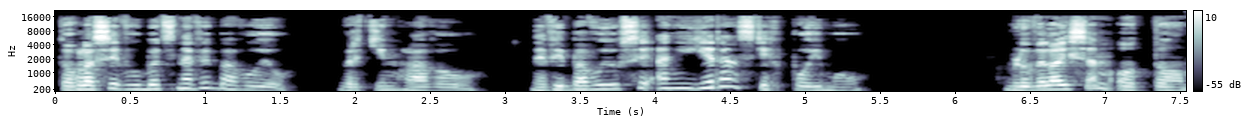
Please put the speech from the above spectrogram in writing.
tohle si vůbec nevybavuju. Vrtím hlavou. Nevybavuju si ani jeden z těch pojmů. Mluvila jsem o tom,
